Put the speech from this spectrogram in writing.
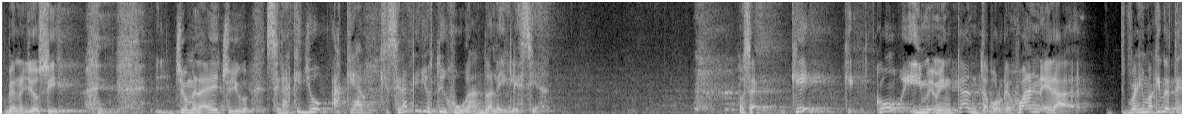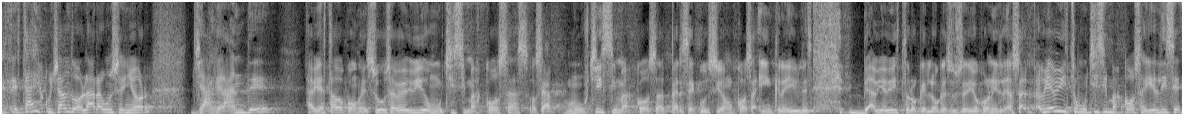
Bueno, yo sí. Yo me la he hecho. Digo, ¿será que yo, qué, ¿será que yo estoy jugando a la iglesia? O sea, ¿qué, Y me, encanta porque Juan era, pues imagínate, estás escuchando hablar a un señor ya grande, había estado con Jesús, había vivido muchísimas cosas, o sea, muchísimas cosas, persecución, cosas increíbles, había visto lo que, lo que sucedió con Israel, o sea, había visto muchísimas cosas y él dice,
